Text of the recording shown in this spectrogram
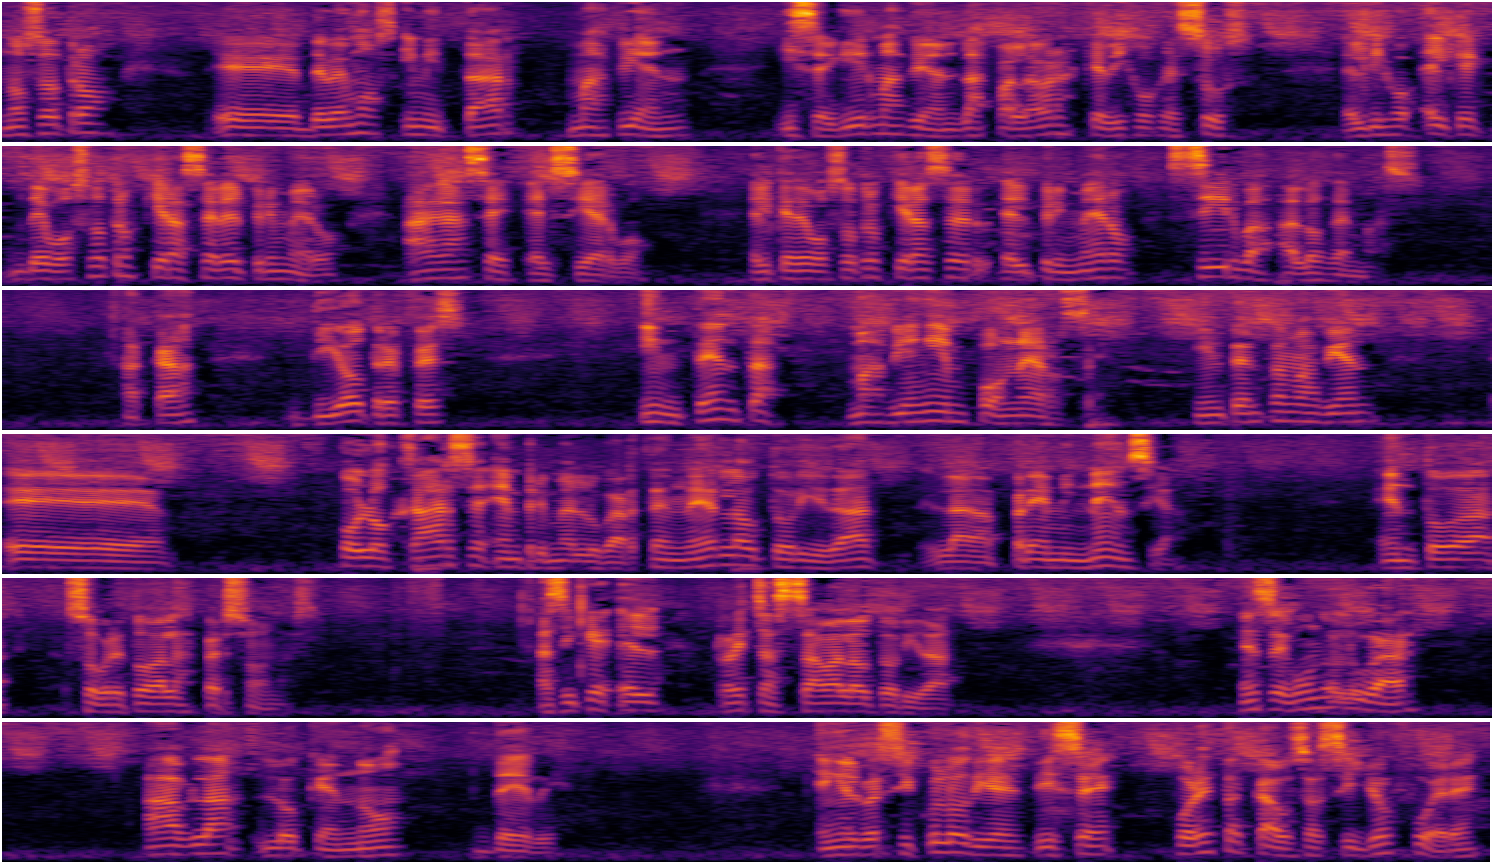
Nosotros eh, debemos imitar más bien y seguir más bien las palabras que dijo Jesús. Él dijo, el que de vosotros quiera ser el primero, hágase el siervo. El que de vosotros quiera ser el primero, sirva a los demás. Acá Diótrefes intenta más bien imponerse, intenta más bien eh, colocarse en primer lugar, tener la autoridad, la preeminencia en toda, sobre todas las personas. Así que él rechazaba la autoridad. En segundo lugar, habla lo que no debe. En el versículo 10 dice, por esta causa, si yo fuere,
